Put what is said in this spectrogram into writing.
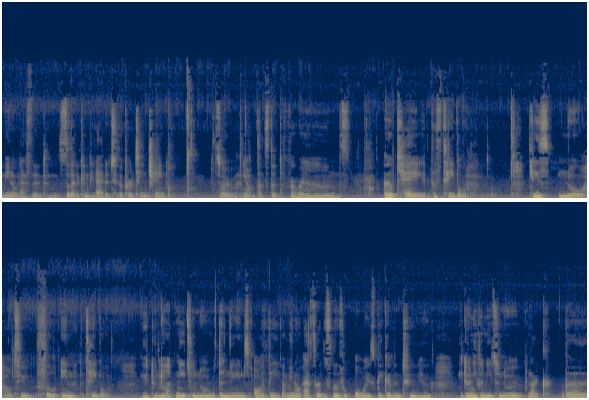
amino acid so that it can be added to the protein chain. So, yeah, that's the difference. Okay, this table. Please know how to fill in the table. You do not need to know the names of the amino acids, those will always be given to you. You don't even need to know like the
